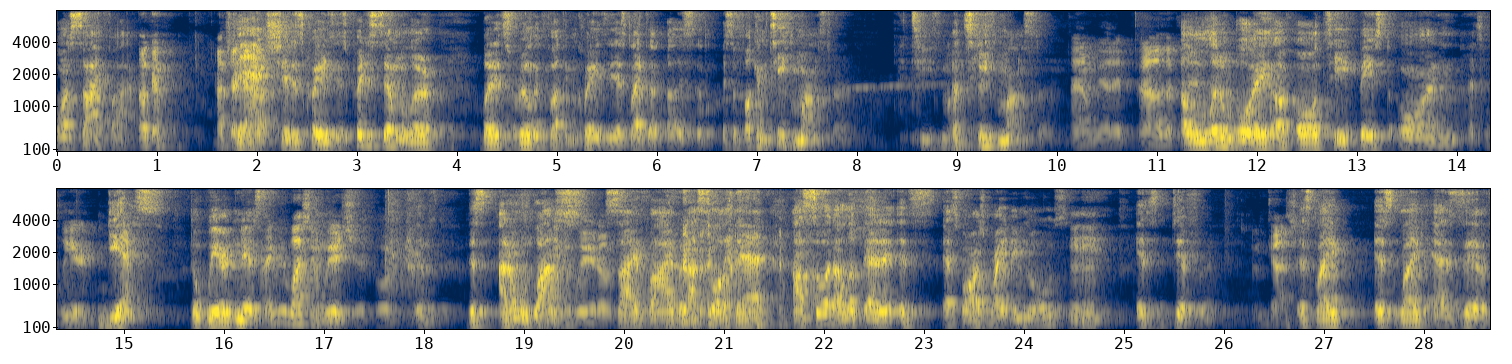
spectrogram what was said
on Sci-Fi. okay. I'll check that it out. shit is crazy. It's pretty similar, but it's really fucking crazy. It's like a, a, it's, a it's a fucking teeth monster. Teeth monster. A teeth monster. I don't get it, but I'll look A little boy of all teeth, based on That's weird. yes, the weirdness. Why are you watching weird shit for? It was- this I don't watch sci-fi, but I saw that. I saw it. I looked at it. It's as far as writing goes, Mm-hmm. it's different. Gotcha. It's like it's like as if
